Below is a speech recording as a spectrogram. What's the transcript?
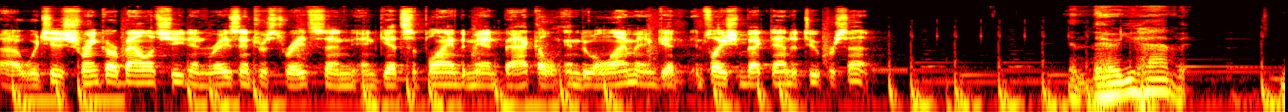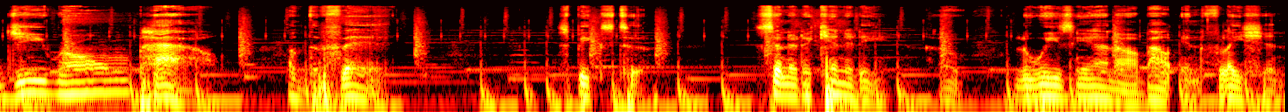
uh, which is shrink our balance sheet and raise interest rates and, and get supply and demand back into alignment and get inflation back down to 2%. And there you have it. Jerome Powell of the Fed speaks to Senator Kennedy of Louisiana about inflation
